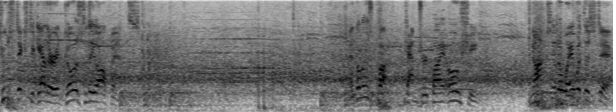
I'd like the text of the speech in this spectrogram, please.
Two sticks together, it goes to the offense. And the loose puck, captured by Oshie. Knocks it away with the stick.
